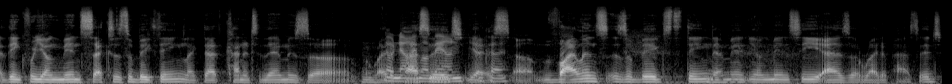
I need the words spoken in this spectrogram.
I think for young men, sex is a big thing. Like that kind of to them is a rite Oh, of now I'm a passage. man. Yes, um, violence is a big thing that men, young men see as a rite of passage.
